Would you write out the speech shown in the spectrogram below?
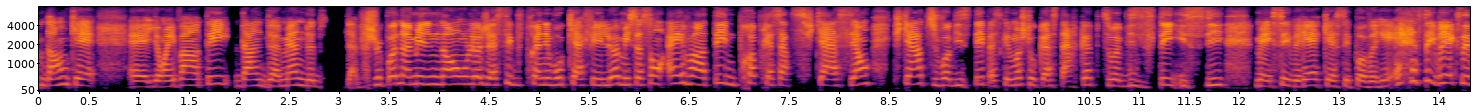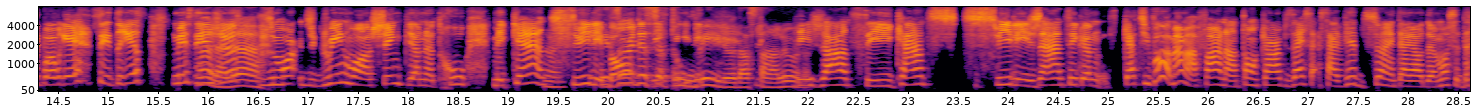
Donc, euh, euh, ils ont inventé dans le domaine de, je veux pas nommer le nom, là, je sais que vous prenez vos cafés là, mais ils se sont inventés une propre certification. Puis quand tu vas visiter, parce que moi, je suis au Costa Rica, puis tu vas visiter ici, mais c'est vrai que c'est pas vrai. c'est vrai que c'est pas vrai. C'est triste, mais c'est oh juste Du, du, greenwashing, puis il y en a trop. Mais quand tu suis les bons... C'est dur de s'y retrouver, là, dans ce temps-là. Les gens, c'est quand tu, suis les gens, tu sais, comme, quand tu vas même à faire dans ton cœur, puis ça, ça vide ça à l'intérieur de moi, c'est de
